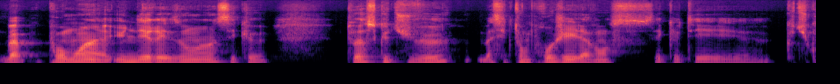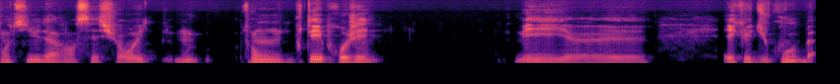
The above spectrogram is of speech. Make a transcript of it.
Bah, pour moi, une des raisons, hein, c'est que toi, ce que tu veux, bah, c'est que ton projet, il avance. C'est que tu continues d'avancer sur ton tes projets. Mais, et que du coup, bah,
